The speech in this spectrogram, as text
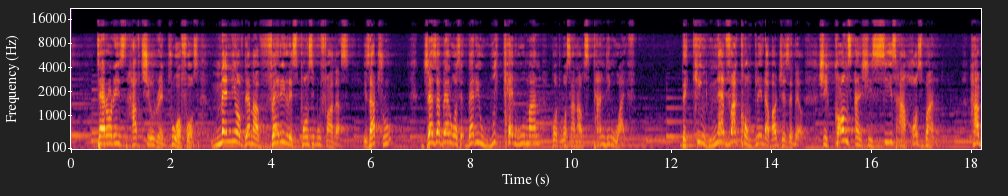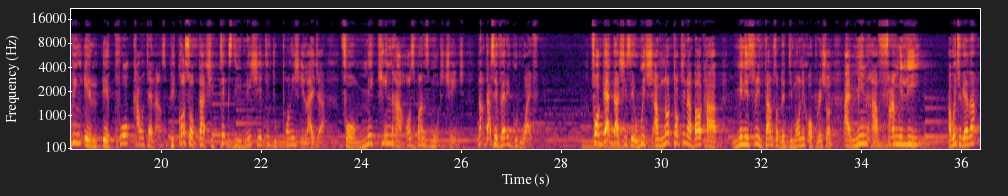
Terrorists have children, true or false? Many of them are very responsible fathers. Is that true? Jezebel was a very wicked woman, but was an outstanding wife. The king never complained about Jezebel. She comes and she sees her husband having a, a poor countenance. Because of that, she takes the initiative to punish Elijah for making her husband's mood change. Now, that's a very good wife. Forget that she's a witch. I'm not talking about her ministry in terms of the demonic operation. I mean her family. Are we together?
